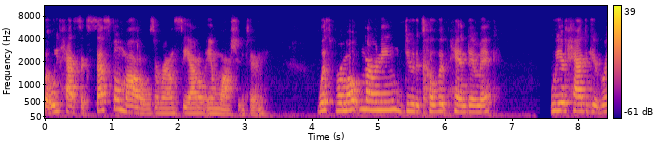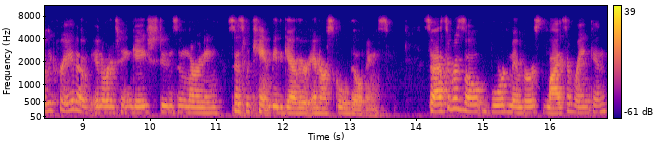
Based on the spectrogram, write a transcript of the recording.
but we've had successful models around Seattle and Washington. With remote learning due to COVID pandemic, we have had to get really creative in order to engage students in learning since we can't be together in our school buildings. So as a result, board members Liza Rankin,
